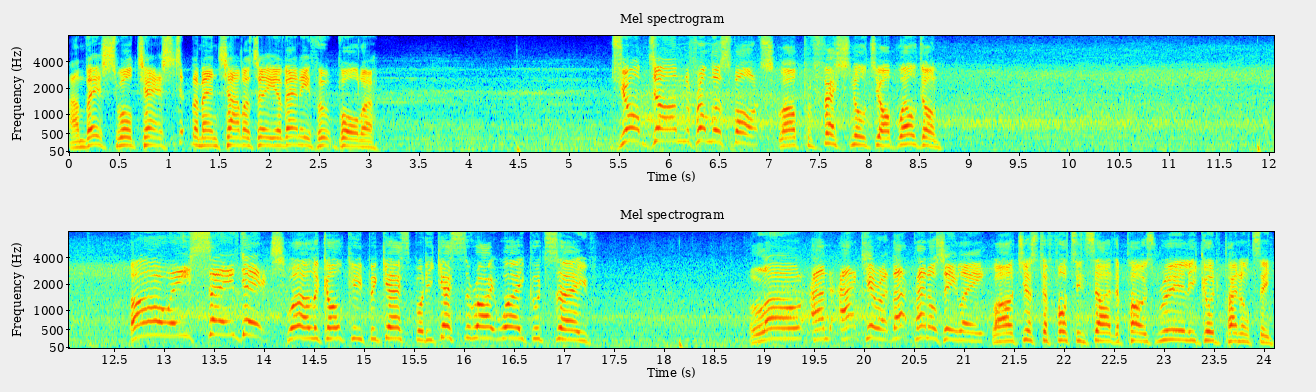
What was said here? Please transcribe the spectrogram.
And this will test the mentality of any footballer. Job done from the spot. Well, professional job, well done. Oh, he saved it! Well, the goalkeeper guessed, but he guessed the right way. Good save. Low and accurate, that penalty, Lee. Well, just a foot inside the post. Really good penalty.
